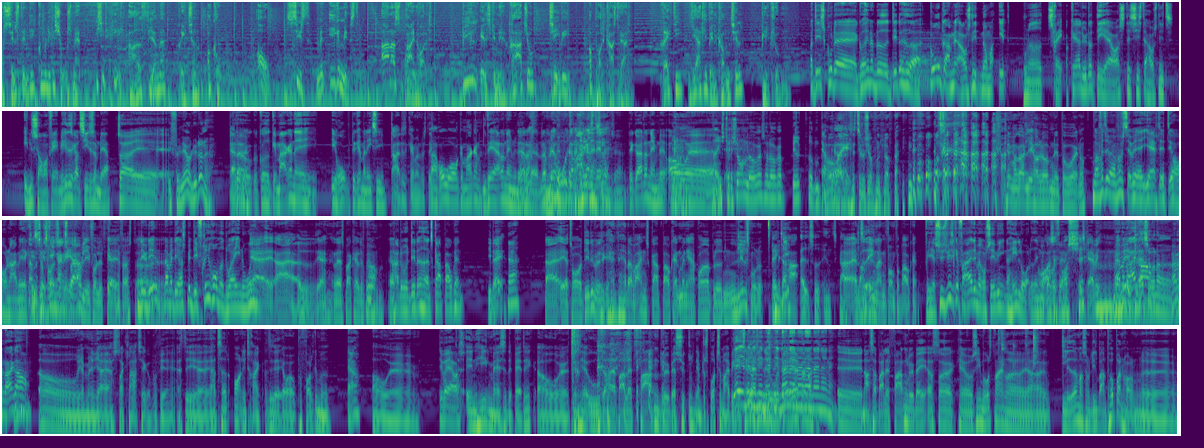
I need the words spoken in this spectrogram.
og selvstændig kommunikationsmand i sit helt eget firma Richter Co. Og sidst, men ikke mindst, Anders Breinholt, bilelskende radio, tv og podcastvært. Rigtig hjertelig velkommen til Bilklubben. Og det er sgu da gået hen og blevet det, der hedder gode gamle afsnit nummer 103. Og kære lytter, det er også det sidste afsnit inden sommerferien. Vi kan lige så godt sige det, som det er. Så øh, Vi følger jo lytterne. er der er jo gået gemakkerne i ro, det kan man ikke sige. Nej, det kan man vist Der ikke. er ro over gemakkerne. Det er der nemlig. Det er der, der. der, der bliver ro i Der er gemakkerne. stille. så- Det gør der nemlig. Og, øh, Når institutionen lukker, så lukker Bilklubben Jeg håber ikke, at institutionen lukker endnu. det må godt lige holde åbent et par uger endnu. Hvorfor det? Hvorfor, ja, det, det, åh, nej, men jeg, kan, men så, jeg skal får, ikke så engang kan jeg jo spørge. lige få lidt ferie først. Det er jo og, det. øh, Nå, men det er også men det er frirummet, du er i nu, ikke? Ja, ja, øh, ja, lad os bare kalde det frirum. Ja. Ja. Har du det, der hedder en skarp bagkant? I dag, Ja. Der er, jeg tror, Ditte ville gerne have, at der var en skarp bagkant, men jeg har prøvet at bløde den en lille smule ud. Rigtig det- har altid en skarp Der er altid en eller anden form for bagkant. For jeg synes, vi skal fejre det med rosévin og hele lortet, inden vi Og går også- det skal vi. Hvad med Hvad med dig, glas under- Hvad med dig? Åh, oh, jamen, jeg er så klar til at gå på ferie. Altså, det, jeg har taget et ordentligt træk, og det der, jeg var jo på folkemøde, Ja, og øh, det var jeg også. en hel masse debat, ikke? Og øh, den her uge, der har jeg bare ladet farten løbe af cyklen. Jamen, du spurgte til mig, Ja, ja, men, men, men, men, nej, nej, nej, nej, nej, nej. Øh, nej, så har jeg bare ladet farten løbe af, og så kan jeg jo se målstregen, og jeg glæder mig som et lille barn på Bornholm. Øh,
